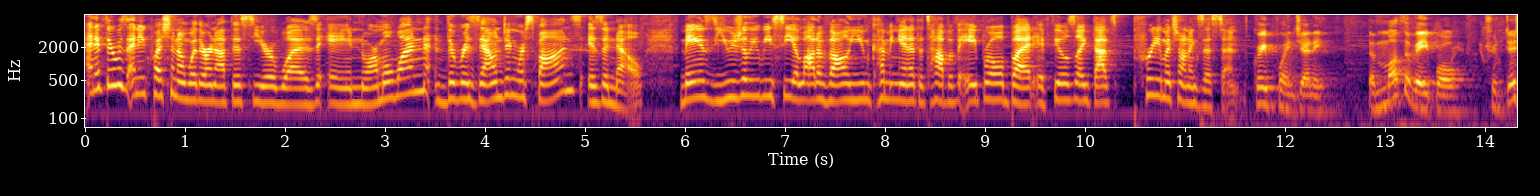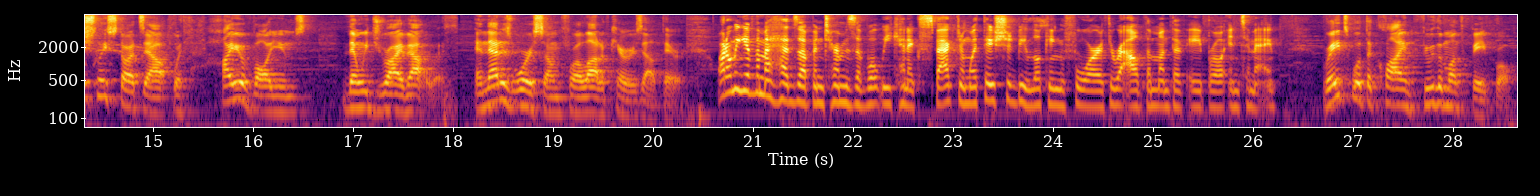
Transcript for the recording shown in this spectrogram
And if there was any question on whether or not this year was a normal one, the resounding response is a no. Maze, usually we see a lot of volume coming in at the top of April, but it feels like that's pretty much non existent. Great point, Jenny. The month of April traditionally starts out with higher volumes than we drive out with. And that is worrisome for a lot of carriers out there. Why don't we give them a heads up in terms of what we can expect and what they should be looking for throughout the month of April into May? Rates will decline through the month of April.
